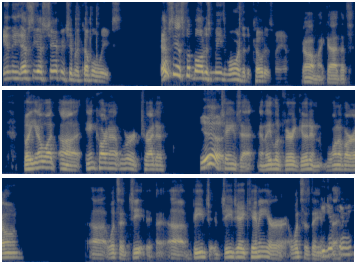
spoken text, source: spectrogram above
in the FCS championship in a couple of weeks. FCS football just means more than the Dakotas, man. Oh my God, that's. But you know what? Uh Incarnate Word tried to yeah change that, and they look very good. And one of our own, uh, what's it? G uh B GJ Kinne or what's his name? GJ Kinne,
